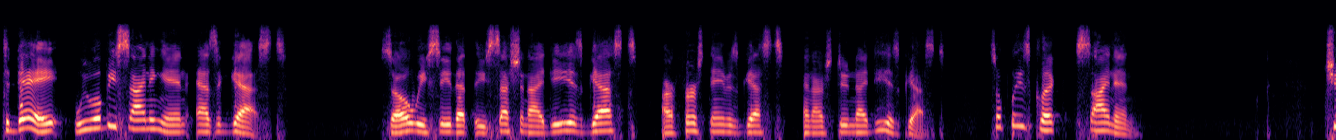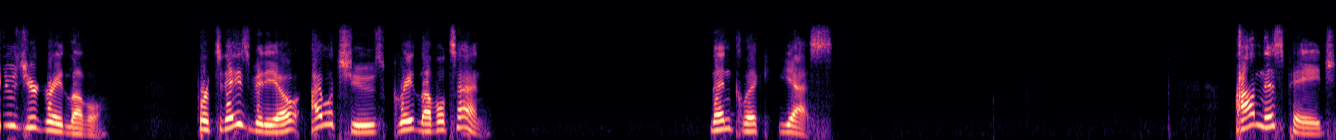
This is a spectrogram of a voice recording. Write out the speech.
Today, we will be signing in as a guest. So we see that the session ID is guest, our first name is guest, and our student ID is guest. So please click sign in. Choose your grade level. For today's video, I will choose grade level 10. Then click yes. On this page,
